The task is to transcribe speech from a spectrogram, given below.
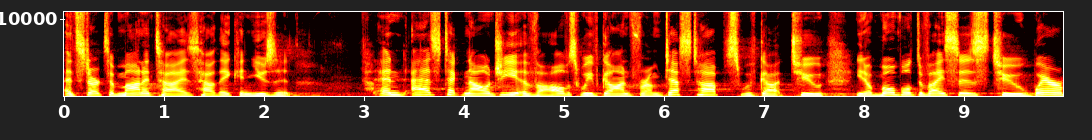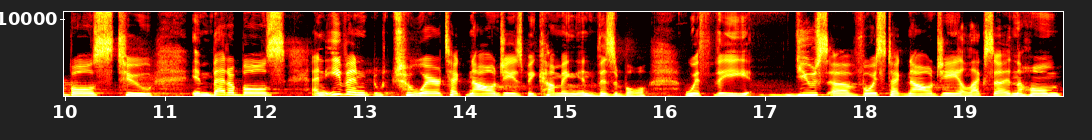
and start to monetize how they can use it. And as technology evolves, we've gone from desktops, we've got to, you know, mobile devices, to wearables, to embeddables, and even to where technology is becoming invisible with the use of voice technology, Alexa in the home,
